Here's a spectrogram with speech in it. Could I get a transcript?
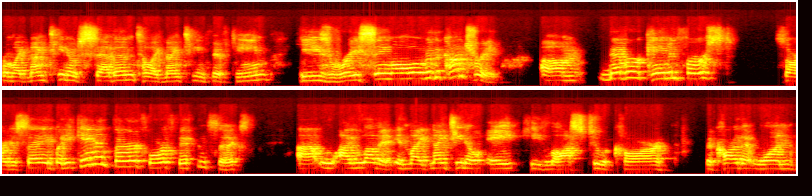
from like 1907 to like 1915. He's racing all over the country. Um, never came in first, sorry to say, but he came in third, fourth, fifth, and sixth. Uh, I love it. In like 1908, he lost to a car. The car that won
